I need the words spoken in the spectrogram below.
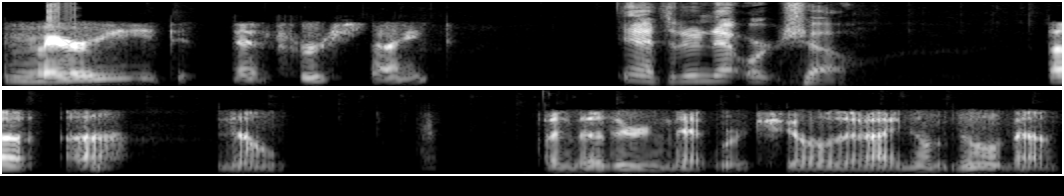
Married at first sight? Yeah, it's a new network show. Uh uh no. Another network show that I don't know about.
